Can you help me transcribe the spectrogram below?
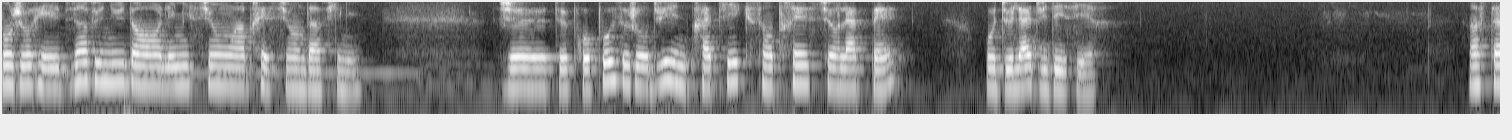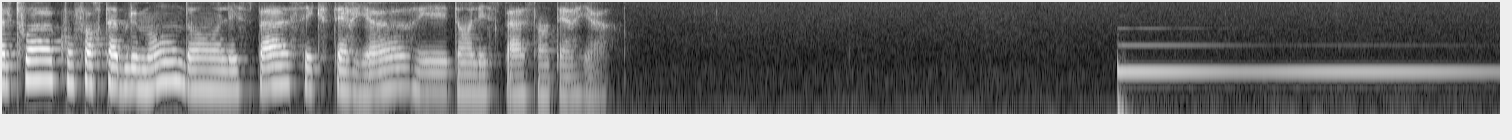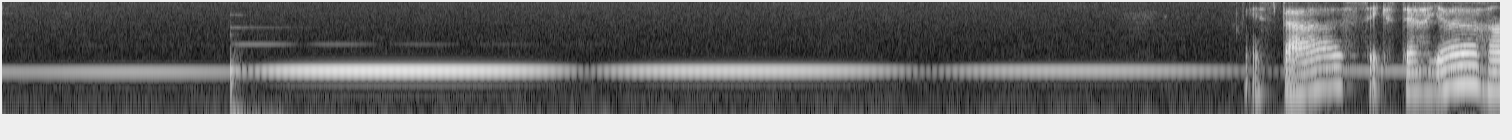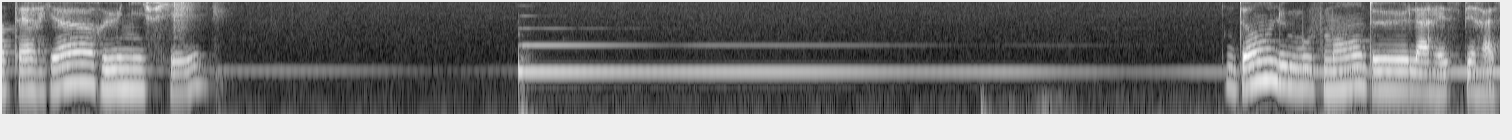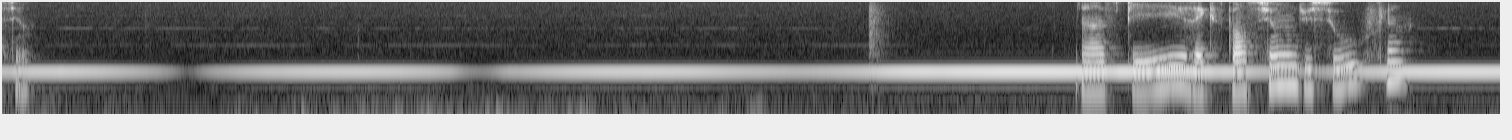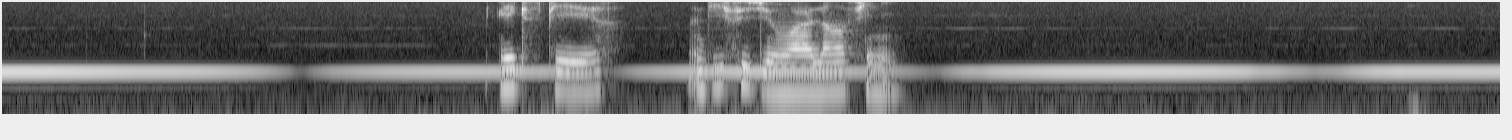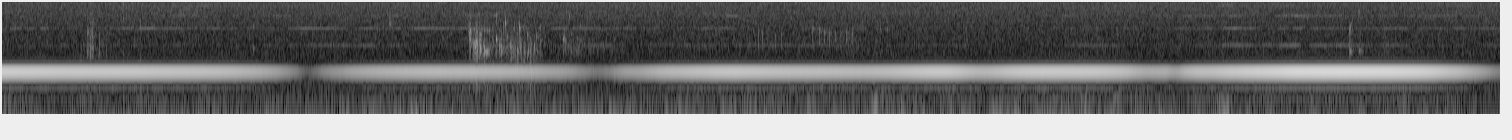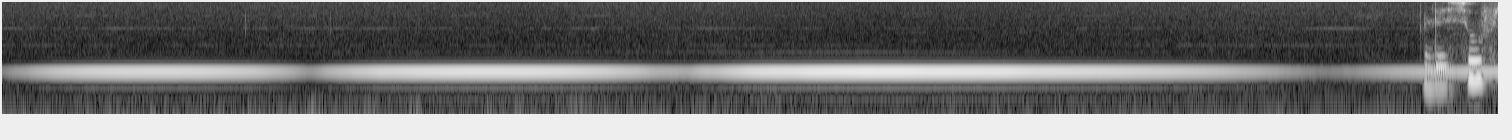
Bonjour et bienvenue dans l'émission Impression d'infini. Je te propose aujourd'hui une pratique centrée sur la paix au-delà du désir. Installe-toi confortablement dans l'espace extérieur et dans l'espace intérieur. Espace extérieur, intérieur, unifié. dans le mouvement de la respiration. Inspire, expansion du souffle. Expire, diffusion à l'infini.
